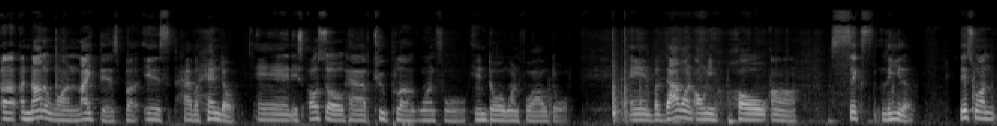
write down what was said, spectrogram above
uh, another one like this, but is have a handle and it's also have two plug, one for indoor, one for outdoor. And but that one only hold uh, six liter. This one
